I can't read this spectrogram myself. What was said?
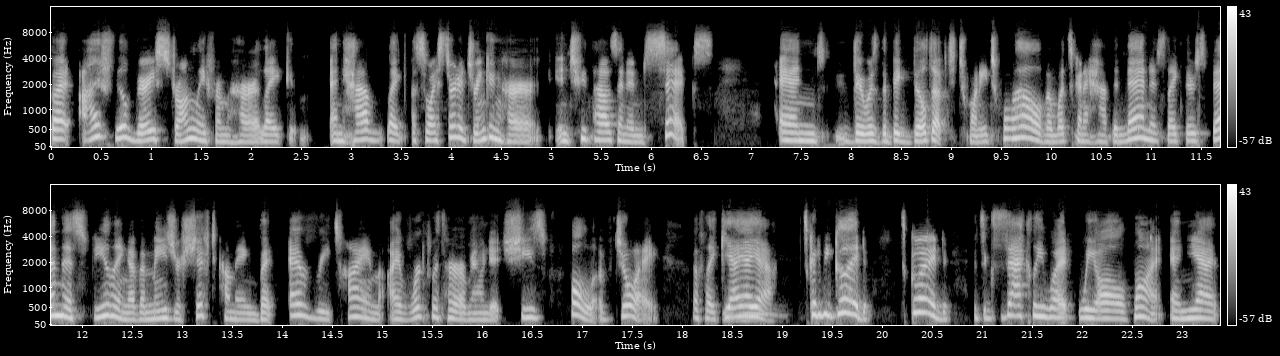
But I feel very strongly from her, like, and have, like, so I started drinking her in 2006 and there was the big buildup to 2012 and what's going to happen then it's like there's been this feeling of a major shift coming but every time i've worked with her around it she's full of joy of like yeah yeah yeah mm-hmm. it's going to be good it's good it's exactly what we all want. And yet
